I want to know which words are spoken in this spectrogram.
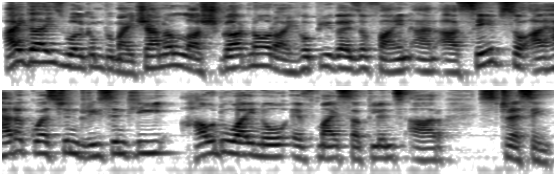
Hi guys, welcome to my channel Lush Gardener. I hope you guys are fine and are safe. So I had a question recently, how do I know if my succulents are stressing?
